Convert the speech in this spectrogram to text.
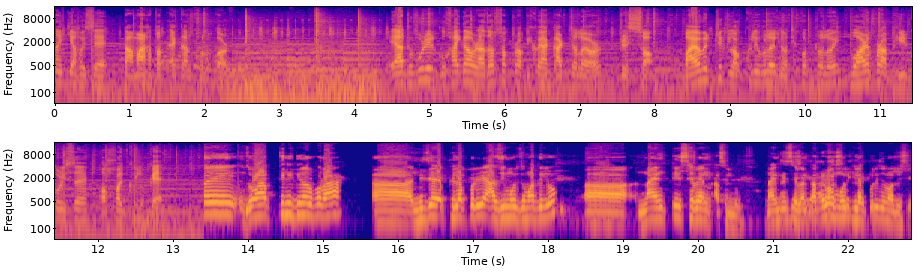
নাইকিয়া হৈছে তামাৰ হাতত একাংশ লোকৰ। এয়া ধুবুৰীৰ গোসাইগাঁও ৰাজচক্ৰ বিষয়া কাৰ্যালয়ৰ দৃশ্য। বায়'মেট্ৰিক লক খুলিবলৈ নথি পত্ৰ লৈ পুৱাৰে পৰা ভিৰ কৰিছে অসংখ্য লোকে। যোৱা তিনিদিনৰ পৰা নিজে ফিল আপ কৰি আজি মই জমা দিলো নাইনটি ছেভেন আছিল মোৰ। নাইনটি ছেভেনটা আৰু ফৰ্ম আছে মই নেকি ফিল আপ কৰি জমা দিছো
